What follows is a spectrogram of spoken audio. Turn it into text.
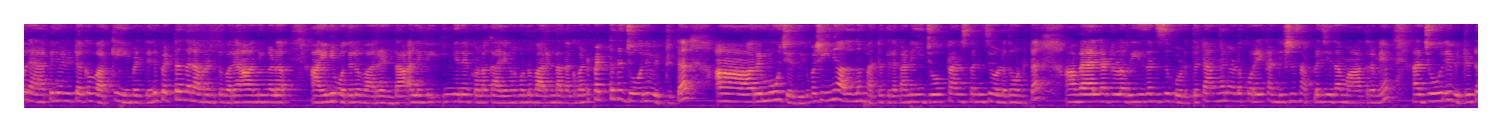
ഒരു ആപ്പിന് വേണ്ടിയിട്ടൊക്കെ വർക്ക് ചെയ്യുമ്പോഴത്തേന് പെട്ടെന്ന് തന്നെ അവരുടെ അടുത്ത് പറയാം ആ നിങ്ങൾ ഇനി മുതൽ വരണ്ട. അല്ലെങ്കിൽ ഇങ്ങനെയൊക്കെയുള്ള കാര്യങ്ങൾ കൊണ്ട് വരണ്ട എന്നൊക്കെ പറഞ്ഞിട്ട് പെട്ടെന്ന് ജോലി വിട്ടിട്ട് റിമൂവ് ചെയ്തിരിക്കും. പക്ഷേ ഇനി അതൊന്നും പറ്റത്തില്ല. കാരണം ഈ ജോബ് ട്രാൻസ്പെറൻസി ഉള്ളത് കൊണ്ടിട്ട് വാലിഡ് ആയിട്ടുള്ള റീസൺസ് കൊടുത്തിട്ട് അങ്ങനെയുള്ള കുറേ കണ്ടീഷൻസ് അപ്ലൈ ചെയ്താൽ മാത്രമേ ജോലി വിട്ടിട്ട്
